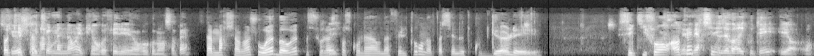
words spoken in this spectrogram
Si Ok, tu veux, je clôture maintenant et puis on refait les, on recommence après. Ça marche, ça marche. Ouais, bah ouais, parce que là, je pense qu'on a, on a fait le tour, on a passé notre coup de gueule et c'est qu'il faut. En fait, Merci de nous avoir écoutés et on,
